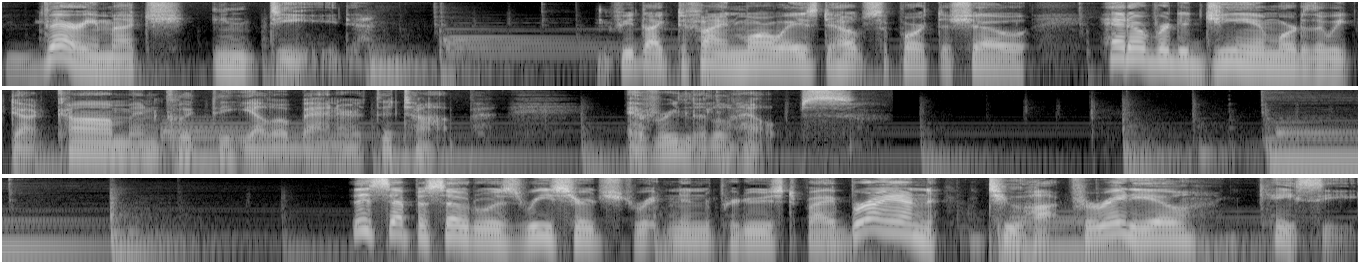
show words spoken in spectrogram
very much indeed. If you'd like to find more ways to help support the show, head over to gmwordoftheweek.com and click the yellow banner at the top. Every little helps. This episode was researched, written, and produced by Brian, Too Hot for Radio, Casey.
